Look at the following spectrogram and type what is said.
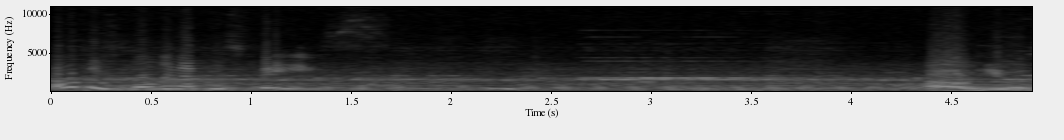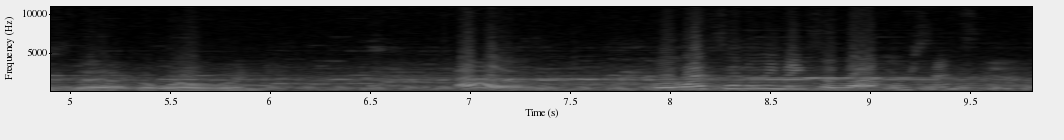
Oh, he's building up his face. Oh, he was the the whirlwind. Oh, well that suddenly makes a lot more sense now.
